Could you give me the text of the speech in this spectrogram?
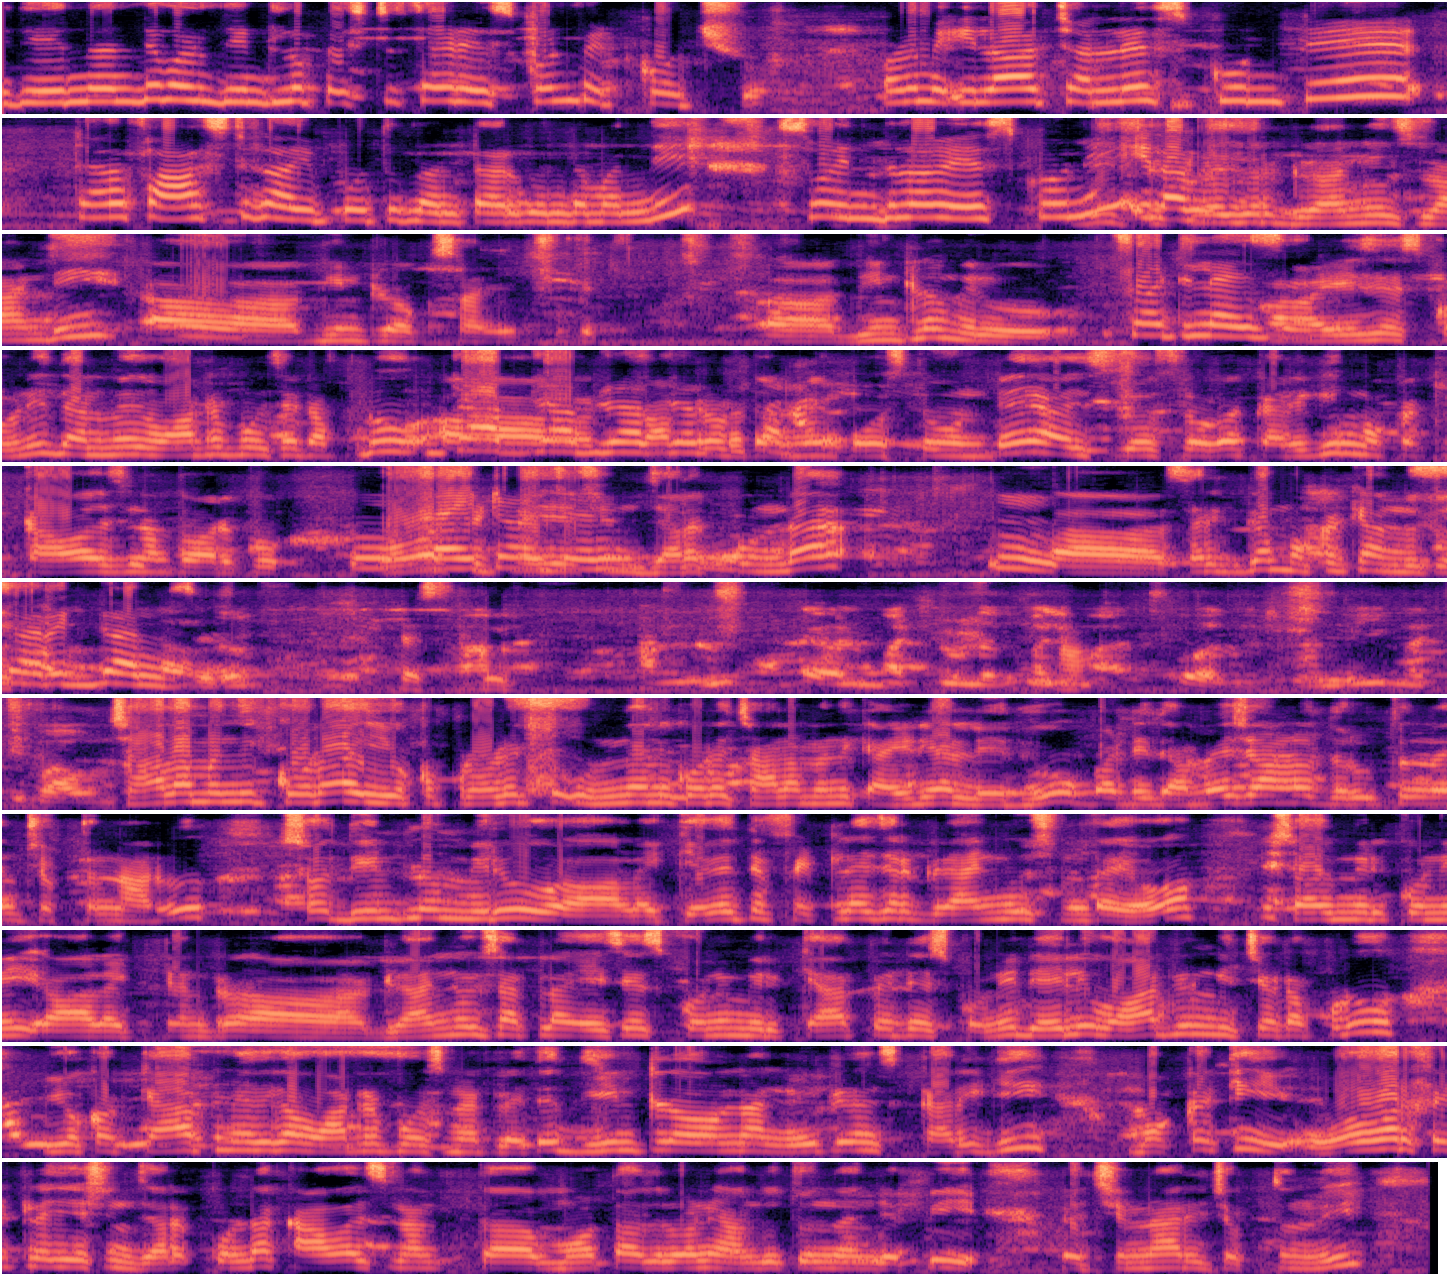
ఇది ఏంటంటే మనం దీంట్లో పెస్టిసైడ్ వేసుకొని పెట్టుకోవచ్చు. మనం ఇలా చల్లేసుకుంటే చాలా ఫాస్ట్గా అయిపోతుంది అంటారు కొంతమంది. సో ఇందులో వేసుకొని ఇలా గ్రాన్యూల్స్ లాంటి దీంట్లో ఒకసారి చూపించు దీంట్లో మీరు ఫర్టిలైజర్ వేసేసుకొని దాని మీద వాటర్ పోసేటప్పుడు పోస్తూ ఉంటే అది స్లో స్లోగా కరిగి మొక్కకి కావాల్సినంత వరకు ఓవర్. ఫెర్టిలైజేషన్ జరగకుండా ఆ, సరిగ్గా మొక్కకి అందుతుంది. సరిగ్గా అందుతుంది. చాలా మందికి కూడా ఈ యొక్క ప్రోడక్ట్ ఉందని కూడా చాలా మందికి ఐడియా లేదు బట్ ఇది అమెజాన్లో దొరుకుతుందని చెప్తున్నారు. సో దీంట్లో మీరు లైక్ ఏదైతే ఫెర్టిలైజర్ గ్రాన్యూల్స్ ఉంటాయో సో మీరు కొన్ని లైక్ టెన్ గ్రాన్యూల్స్ అట్లా వేసేసుకొని మీరు క్యాప్ పెట్టేసుకొని డైలీ వాటరింగ్ ఇచ్చేటప్పుడు ఈ యొక్క క్యాప్ మీదుగా వాటర్ పోసినట్లయితే దీంట్లో ఉన్న న్యూట్రియన్స్ కరిగి మొక్కకి ఓవర్ ఫెర్టిలైజేషన్ జరగకుండా కావాల్సినంత మోతాదులోనే అందుతుందని చెప్పి చిన్నారి చెప్తుంది.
